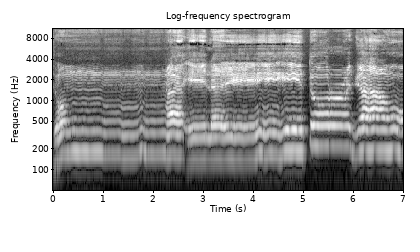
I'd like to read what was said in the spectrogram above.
ثم إليه ترجعون.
